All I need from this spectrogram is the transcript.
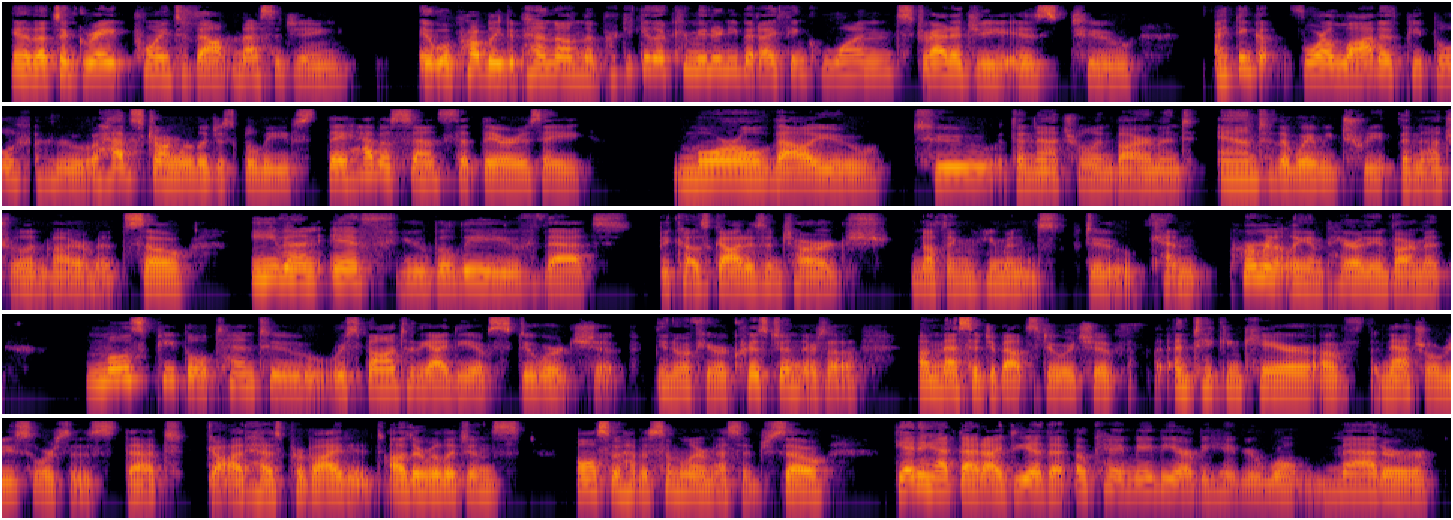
Yeah, that's a great point about messaging. It will probably depend on the particular community, but I think one strategy is to, I think for a lot of people who have strong religious beliefs, they have a sense that there is a moral value to the natural environment and to the way we treat the natural environment. So even if you believe that because God is in charge, nothing humans do can permanently impair the environment, most people tend to respond to the idea of stewardship. You know, if you're a Christian, there's a, a message about stewardship and taking care of the natural resources that God has provided. Other religions also have a similar message. So, getting at that idea that, okay, maybe our behavior won't matter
